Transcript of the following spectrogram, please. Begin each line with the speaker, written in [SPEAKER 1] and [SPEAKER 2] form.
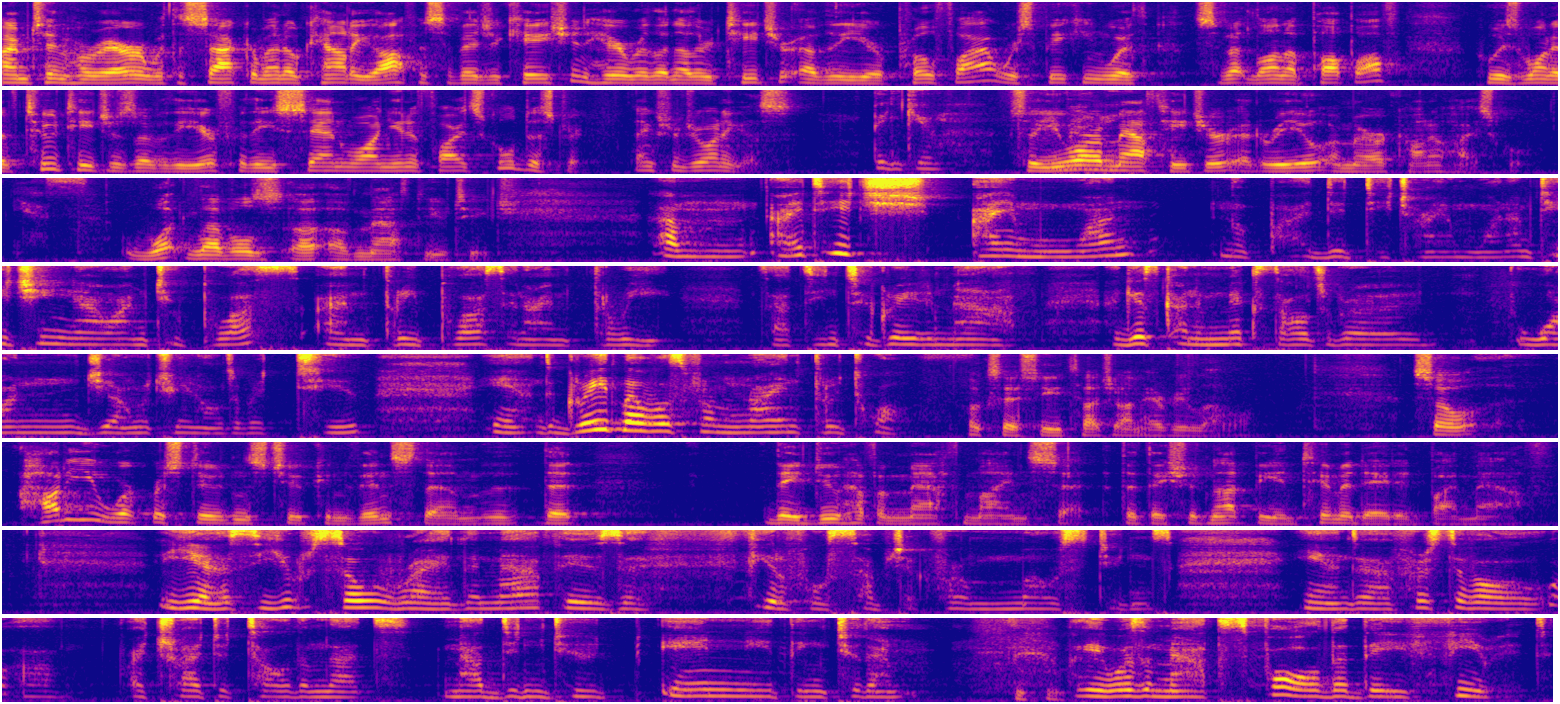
[SPEAKER 1] I'm Tim Herrera with the Sacramento County Office of Education here with another Teacher of the Year profile. We're speaking with Svetlana Popov, who is one of two Teachers of the Year for the San Juan Unified School District. Thanks for joining us.
[SPEAKER 2] Thank you.
[SPEAKER 1] So you are a math teacher at Rio Americano High School.
[SPEAKER 2] Yes.
[SPEAKER 1] What levels uh, of math do you teach?
[SPEAKER 2] Um, I teach IM one. No, I did teach IM one. I'm teaching now. IM two plus. IM three plus, and IM three. That's integrated math. I guess kind of mixed algebra one, geometry, and algebra two, and the grade levels from nine through twelve.
[SPEAKER 1] Okay, so you touch on every level. So how do you work with students to convince them that, that they do have a math mindset, that they should not be intimidated by math?
[SPEAKER 2] Yes, you're so right. The math is a fearful subject for most students. And uh, first of all, uh, I try to tell them that math didn't do anything to them. like it wasn't math's fault that they fear it.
